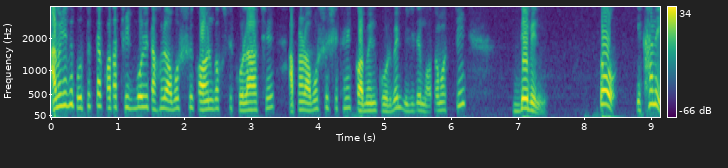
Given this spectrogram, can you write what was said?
আমি যদি প্রত্যেকটা কথা ঠিক বলি, তাহলে অবশ্যই কমেন্ট বক্সটি খোলা আছে। আপনারা অবশ্যই সেখানে কমেন্ট করবেন, নিজেদের মতামতটি দেবেন। তো এখানে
